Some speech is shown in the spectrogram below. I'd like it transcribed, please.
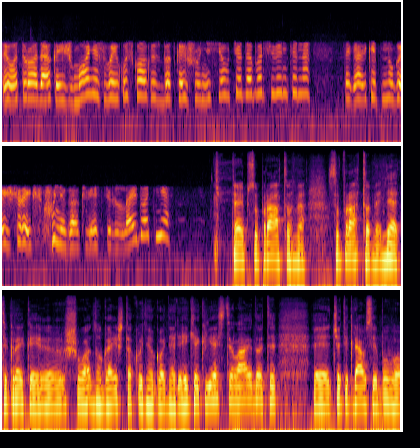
Tai atrodo, kai žmonės vaikus kokius, bet kai šunis jau čia dabar švintina, tai gal kaip nugaiš reiks kunigą kviesti ir laidoti jie. Taip, supratome, supratome. Ne, tikrai, kai šuo nugaišta kunigo nereikia kviesti laidoti. E, čia tikriausiai buvo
